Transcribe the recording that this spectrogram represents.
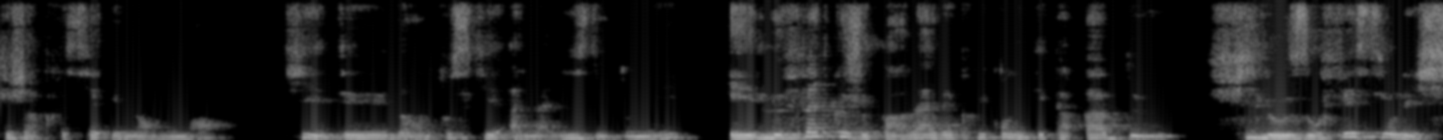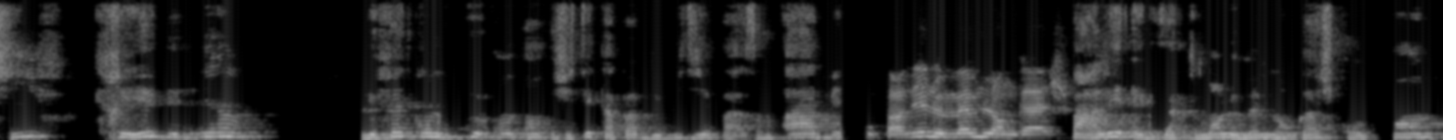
que j'appréciais énormément, qui était dans tout ce qui est analyse de données. Et le fait que je parlais avec lui, qu'on était capable de philosopher sur les chiffres, créer des liens. Le fait qu'on peut, j'étais capable de lui dire par exemple, ah mais vous parlez le même langage. Parler exactement le même langage, comprendre,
